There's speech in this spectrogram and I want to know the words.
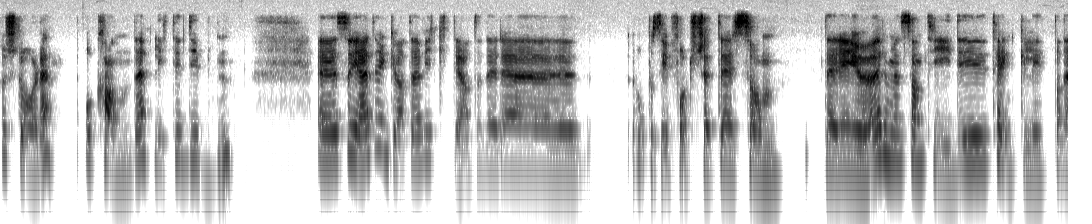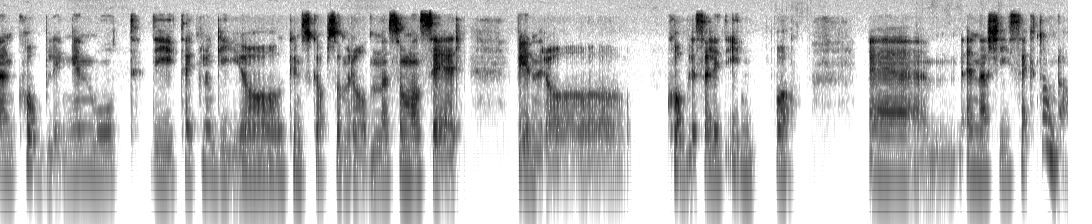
forstår det og kan det litt i dybden. Eh, så jeg tenker at det er viktig at dere si, fortsetter som dere gjør, men samtidig tenke litt på den koblingen mot de teknologi- og kunnskapsområdene som man ser begynner å koble seg litt innpå eh, energisektoren. Da.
